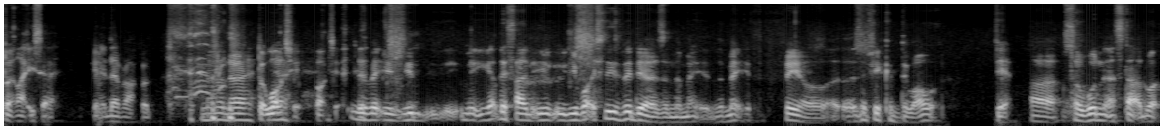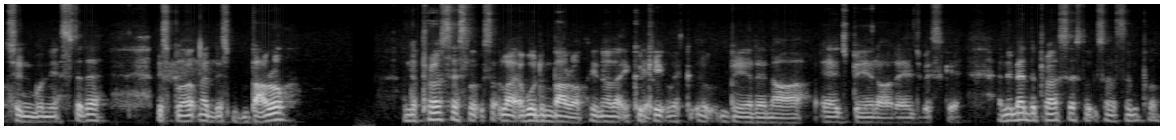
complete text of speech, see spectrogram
But like you say, it never happened. No, no. But watch yeah. it, watch it. You, you, you, you get this idea. You, watch these videos and they make they make you feel as if you could do out. Yeah. Uh, so one I started watching one yesterday. This bloke made this barrel, and the process looks like a wooden barrel. You know that you could Yeah. keep liq- beer in, or aged beer, or aged whiskey. And they made the process look so simple.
